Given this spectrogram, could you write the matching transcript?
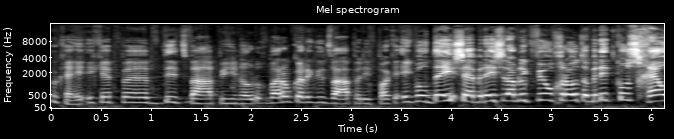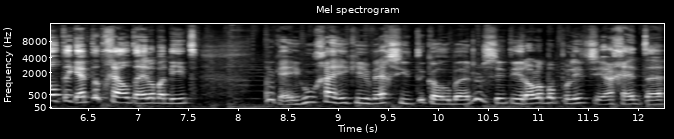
Oké, ik heb eh, dit wapen hier nodig. Waarom kan ik dit wapen niet pakken? Ik wil deze hebben. Deze is namelijk veel groter, maar dit kost geld. Ik heb dat geld helemaal niet. Oké, hoe ga ik hier weg zien te komen? Er zitten hier allemaal politieagenten.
